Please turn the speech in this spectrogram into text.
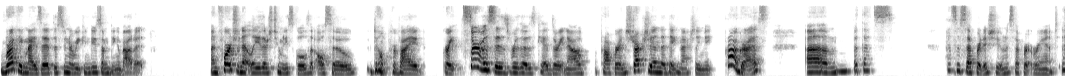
recognize it, the sooner we can do something about it. Unfortunately, there's too many schools that also don't provide great services for those kids right now, proper instruction that they can actually make progress. Um, but that's that's a separate issue and a separate rant.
